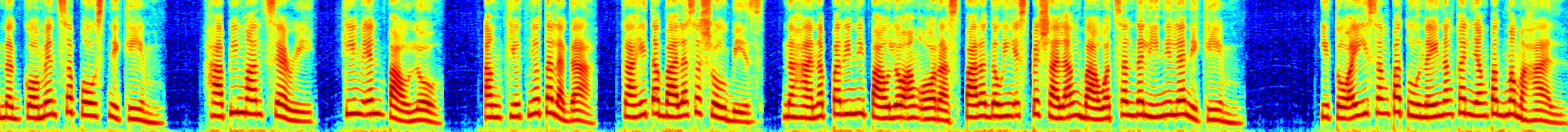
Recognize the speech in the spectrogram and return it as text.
Nag-comment sa post ni Kim. Happy monthsary, Kim and Paulo. Ang cute nyo talaga. Kahit abala sa showbiz, nahanap pa rin ni Paulo ang oras para gawing espesyal ang bawat sandali nila ni Kim. Ito ay isang patunay ng kanyang pagmamahal.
